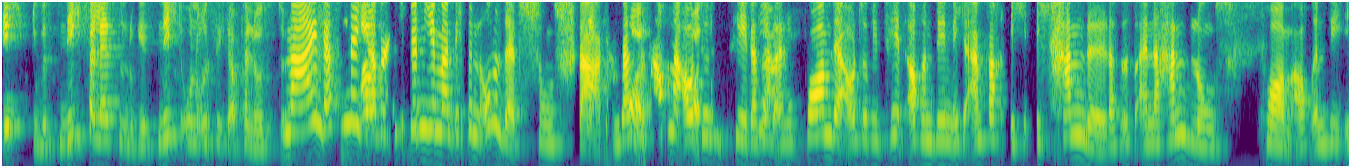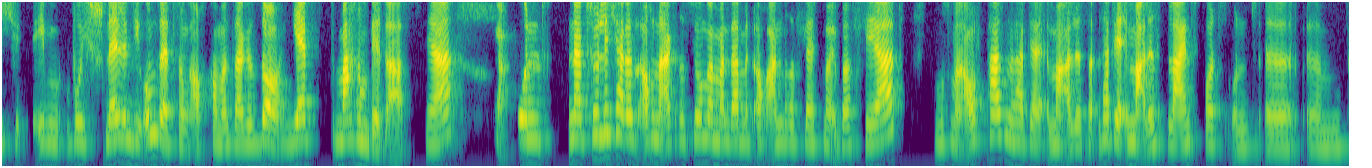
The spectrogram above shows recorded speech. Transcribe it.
nicht, du bist nicht verletzt und du gehst nicht ohne Rücksicht auf Verluste. Nein, das nicht, aber ich bin jemand, ich bin umsetzungsstark. Ja, und das ist auch eine Autorität. Das ja. ist eine Form der Autorität, auch indem ich einfach, ich, ich handle. Das ist eine Handlungsform. Form auch, in die ich eben, wo ich schnell in die Umsetzung auch komme und sage, so, jetzt machen wir das, ja. ja. Und natürlich hat es auch eine Aggression, wenn man damit auch andere vielleicht mal überfährt. Muss man aufpassen, das hat ja immer alles, es hat ja immer alles Blindspots und äh, ähm,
